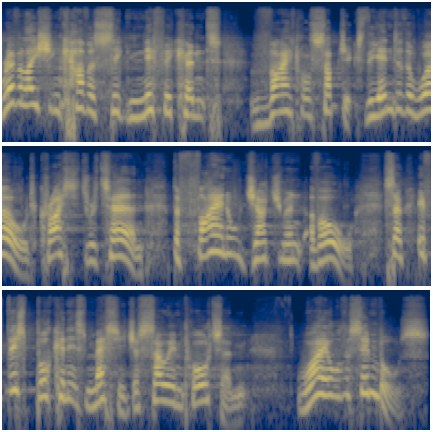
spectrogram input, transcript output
Revelation covers significant, vital subjects the end of the world, Christ's return, the final judgment of all. So, if this book and its message are so important, why all the symbols?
